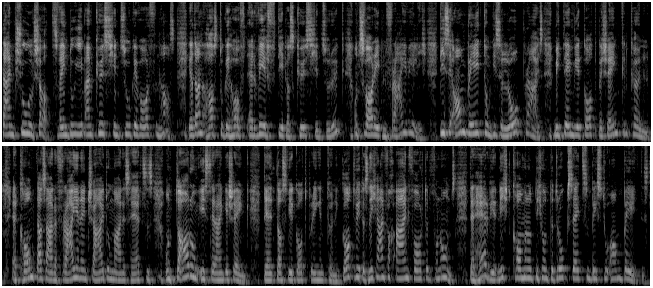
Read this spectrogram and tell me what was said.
dein Schulschatz, wenn du ihm ein Küsschen zugeworfen hast, ja dann hast du gehofft, er wirft dir das Küsschen zurück und zwar eben freiwillig. Diese Anbetung, dieser Lobpreis, mit dem wir Gott beschenken können, er kommt aus einer freien Entscheidung meines Herzens und darum ist er ein Geschenk, das wir Gott bringen können. Gott wird es nicht einfach einfordern von uns. Der Herr wird nicht kommen und dich unter Druck setzen, bis du anbetest.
